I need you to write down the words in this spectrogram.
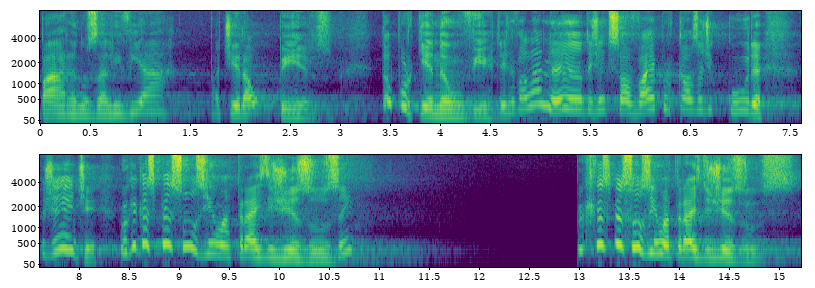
para nos aliviar, para tirar o peso. Então, por que não vir? Tem gente que fala, ah, não, tem gente que só vai por causa de cura. Gente, por que, que as pessoas iam atrás de Jesus, hein? Por que, que as pessoas iam atrás de Jesus?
